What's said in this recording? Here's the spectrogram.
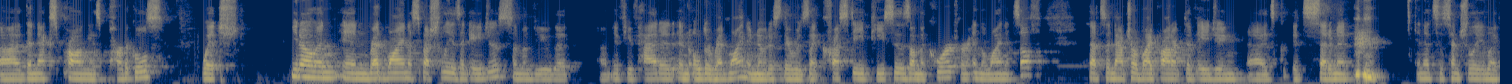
Uh, the next prong is particles, which, you know, in, in red wine, especially as it ages, some of you that um, if you've had an older red wine and noticed there was like crusty pieces on the cork or in the wine itself, that's a natural byproduct of aging. Uh, it's, it's sediment and it's essentially like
